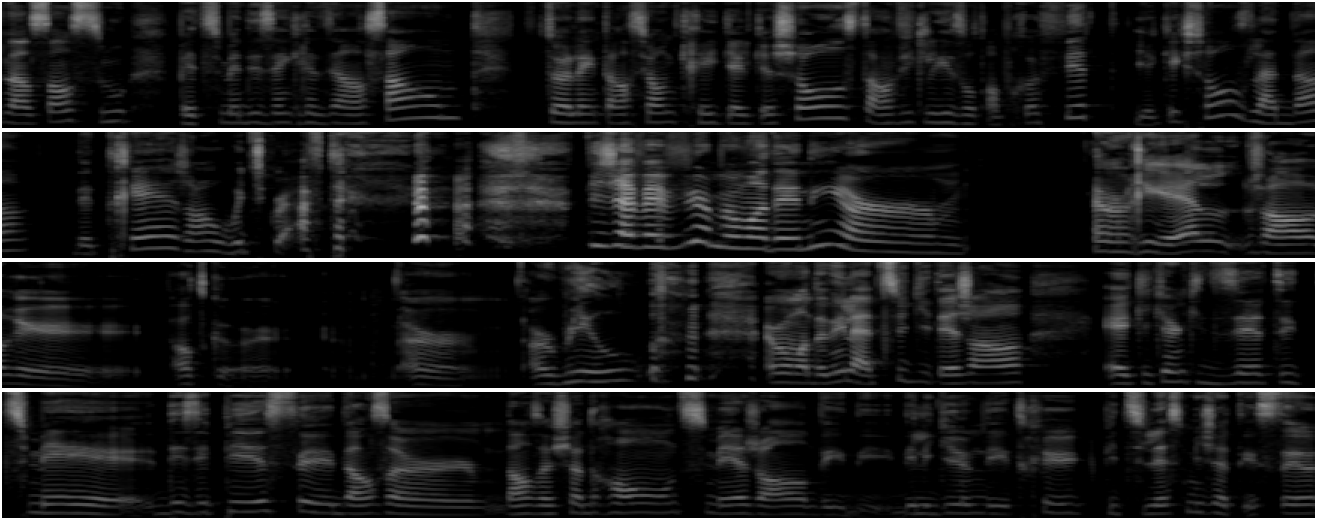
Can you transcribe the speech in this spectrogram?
dans le sens où ben, tu mets des ingrédients ensemble, tu as l'intention de créer quelque chose, tu as envie que les autres en profitent. Il y a quelque chose là-dedans de très genre witchcraft. Puis j'avais vu à un moment donné un, un réel, genre, euh, en tout cas, un, un reel, à un moment donné là-dessus, qui était genre euh, quelqu'un qui disait, tu mets des épices dans un, dans un chaudron, tu mets genre des, des, des légumes, des trucs, puis tu laisses mijoter ça.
